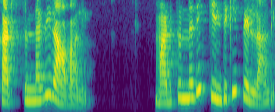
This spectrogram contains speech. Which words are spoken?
కట్స్ ఉన్నవి రావాలి. మడుతున్నది కిందికి వెళ్ళాలి.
